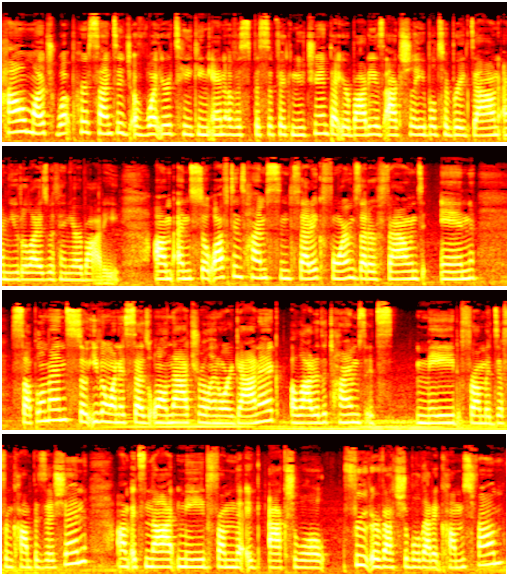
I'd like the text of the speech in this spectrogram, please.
how much, what percentage of what you're taking in of a specific nutrient that your body is actually able to break down and utilize within your body. Um, and so, oftentimes, synthetic forms that are found in supplements, so even when it says all natural and organic, a lot of the times it's made from a different composition. Um, it's not made from the actual fruit or vegetable that it comes from.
